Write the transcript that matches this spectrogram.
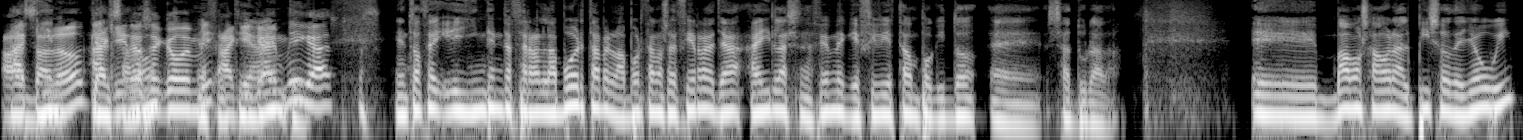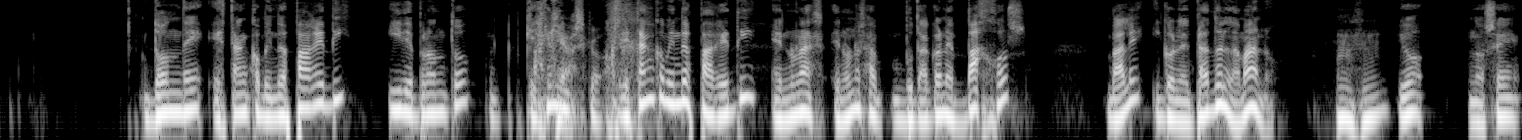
Aquí- salón, que al aquí no se comen migas, aquí caen migas. Entonces ella intenta cerrar la puerta, pero la puerta no se cierra. Ya hay la sensación de que Phoebe está un poquito eh, saturada. Eh, vamos ahora al piso de Joey, donde están comiendo espagueti y de pronto que yo qué no- asco. están comiendo espagueti en, unas, en unos butacones bajos, ¿vale? Y con el plato en la mano. Yo no sé,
